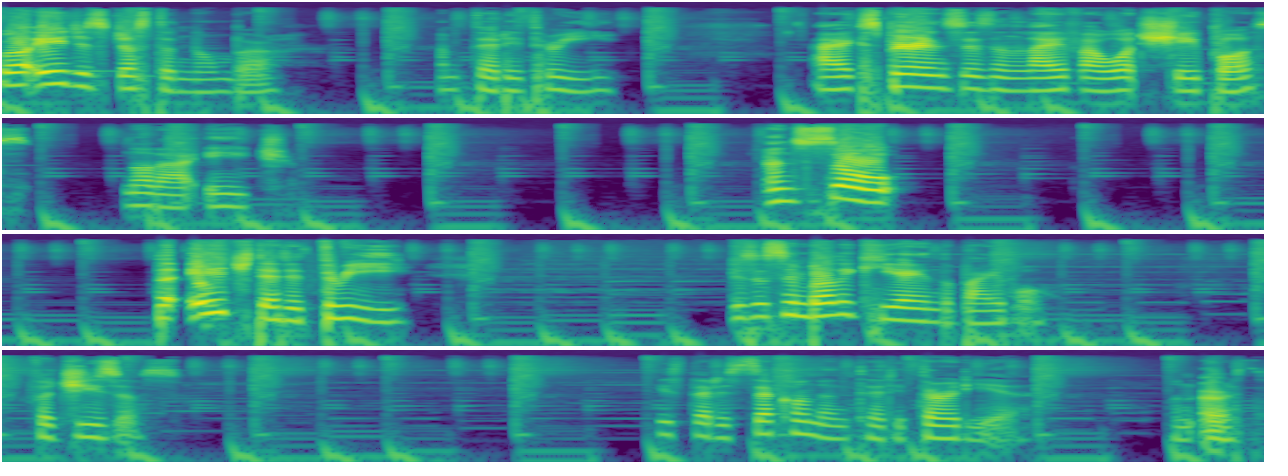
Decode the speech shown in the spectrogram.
Well, age is just a number. I'm 33. Our experiences in life are what shape us, not our age. And so the age 33 is a symbolic year in the Bible for Jesus. His 32nd and 33rd year on earth.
